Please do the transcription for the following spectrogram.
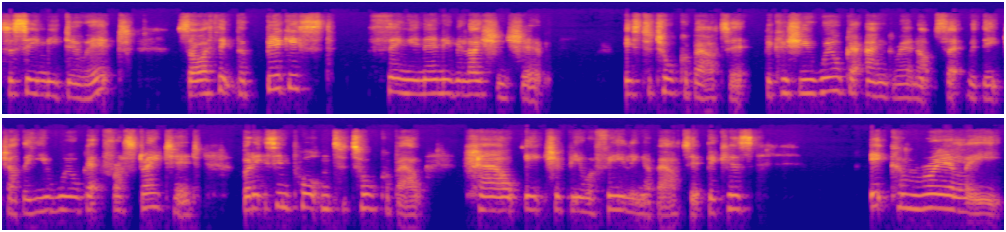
to see me do it. So I think the biggest thing in any relationship is to talk about it because you will get angry and upset with each other. You will get frustrated, but it's important to talk about how each of you are feeling about it because it can really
